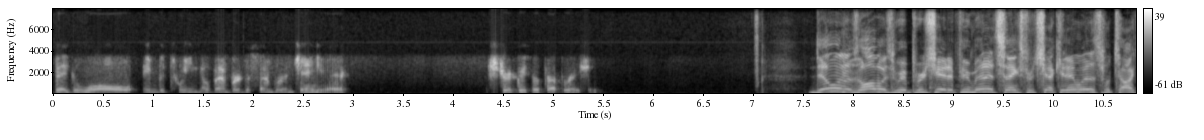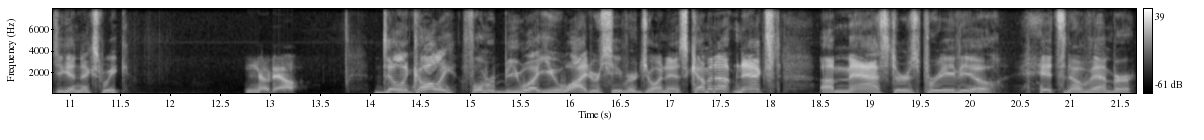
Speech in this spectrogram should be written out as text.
big lull in between November, December, and January, strictly for preparation. Dylan, as always, we appreciate a few minutes. Thanks for checking in with us. We'll talk to you again next week. No doubt. Dylan Collie, former BYU wide receiver, join us. Coming up next, a Masters preview. It's November.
